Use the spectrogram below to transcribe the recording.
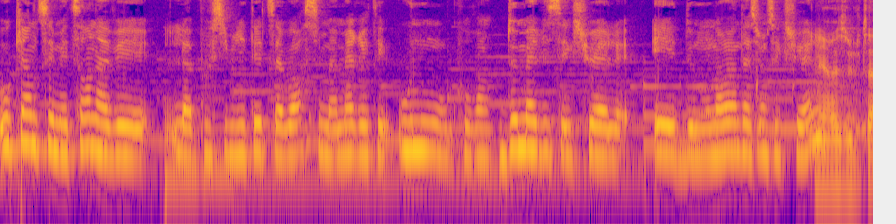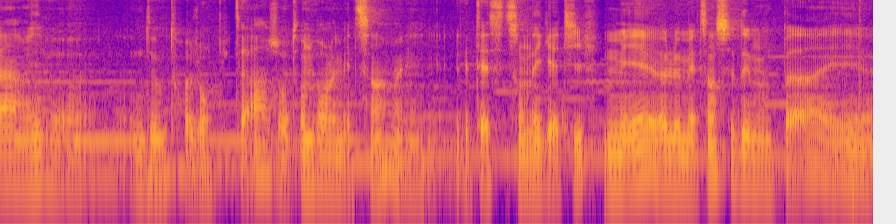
aucun de ces médecins n'avait la possibilité de savoir si ma mère était ou non au courant de ma vie sexuelle et de mon orientation sexuelle. Les résultats arrivent euh, deux ou trois jours plus tard. Je retourne voir le médecin et les tests sont négatifs. Mais euh, le médecin se démonte pas et euh,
